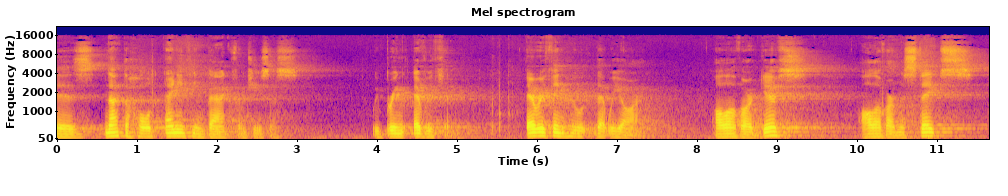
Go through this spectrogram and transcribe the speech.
is not to hold anything back from Jesus. We bring everything, everything who, that we are, all of our gifts, all of our mistakes,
